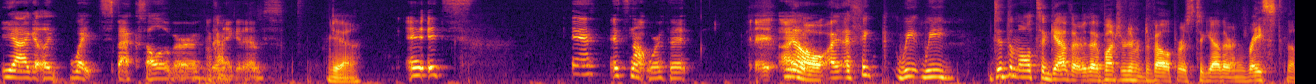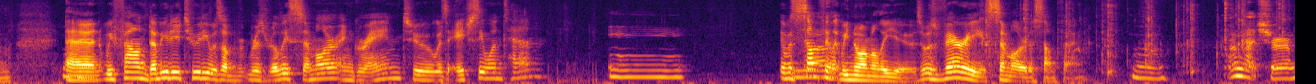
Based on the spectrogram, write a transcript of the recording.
Yeah, I get like white specks all over the negatives. Yeah. It, it's, eh, it's not worth it. It- I- No, I, I think we, we did them all together, a bunch of different developers together, and raced them. Mm-hmm. And we found WD2D was, a, was really similar in grain to, was HC110? Mm, It was something that we normally use. It was very similar to something. I'm not sure.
